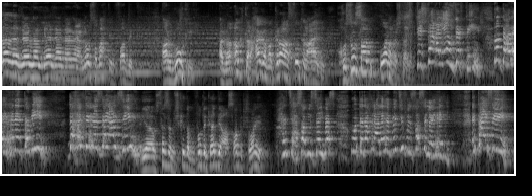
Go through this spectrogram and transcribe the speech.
لا لا لا لا لا لا, لا. لو سمحتي من فضلك أرجوكي أنا أكتر حاجة بكرهها الصوت العالي خصوصا وأنا بشتغل. تشتغل إيه وزفت إيه؟ رد عليا هنا أنت مين؟ دخلت هنا إزاي عايز إيه؟ يا أستاذة مش كده؟ من فضلك هدي أعصابك شوية. هدي أعصابي إزاي بس؟ وأنت داخل عليا بيتي في نصاص الليالي. أنت عايز إيه؟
